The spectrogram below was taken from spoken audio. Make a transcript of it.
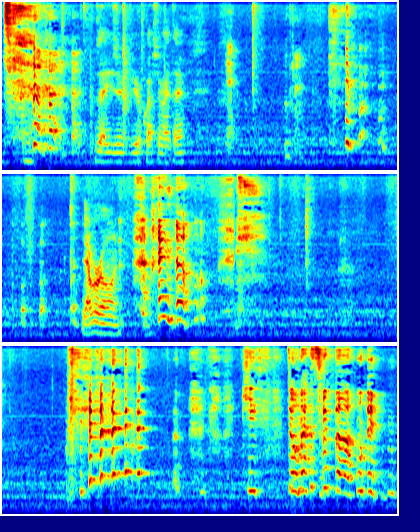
Is that user viewer question right there? Yeah. Okay. Yeah, we're rolling. I know. Keith, don't mess with the line.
